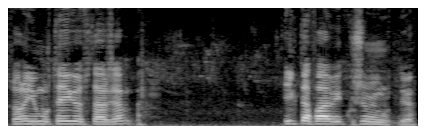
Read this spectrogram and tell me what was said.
Sonra yumurtayı göstereceğim. İlk defa bir kuşum yumurtluyor.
